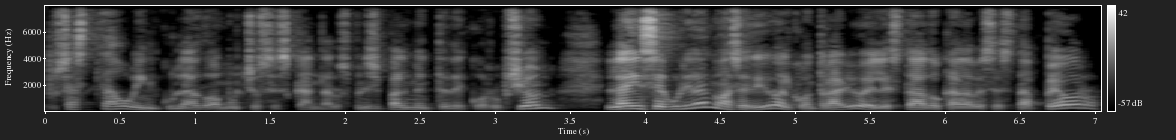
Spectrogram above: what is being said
pues, ha estado vinculado a muchos escándalos, principalmente de corrupción. La inseguridad no ha cedido, al contrario, el Estado cada vez está peor,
